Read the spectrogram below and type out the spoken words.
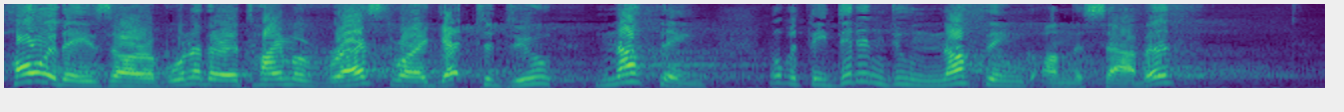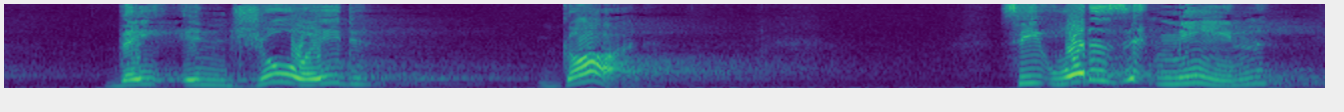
holidays are. When are they a time of rest where I get to do nothing? No, but they didn't do nothing on the Sabbath. They enjoyed God. See, what does it mean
